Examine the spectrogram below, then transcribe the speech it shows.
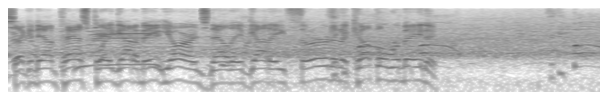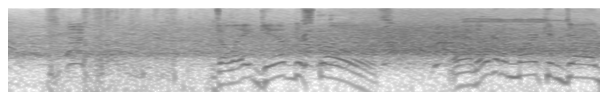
Second down pass play got him eight yards. Now they've got a third and a couple remaining. 65. Delayed give to Sproles. And they're going to mark him down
